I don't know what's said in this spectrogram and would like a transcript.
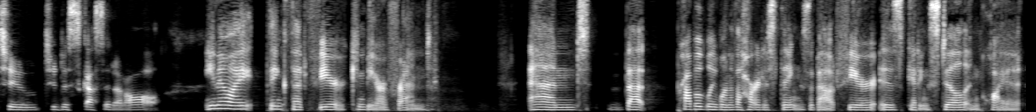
to to discuss it at all? You know i think that fear can be our friend. And that probably one of the hardest things about fear is getting still and quiet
